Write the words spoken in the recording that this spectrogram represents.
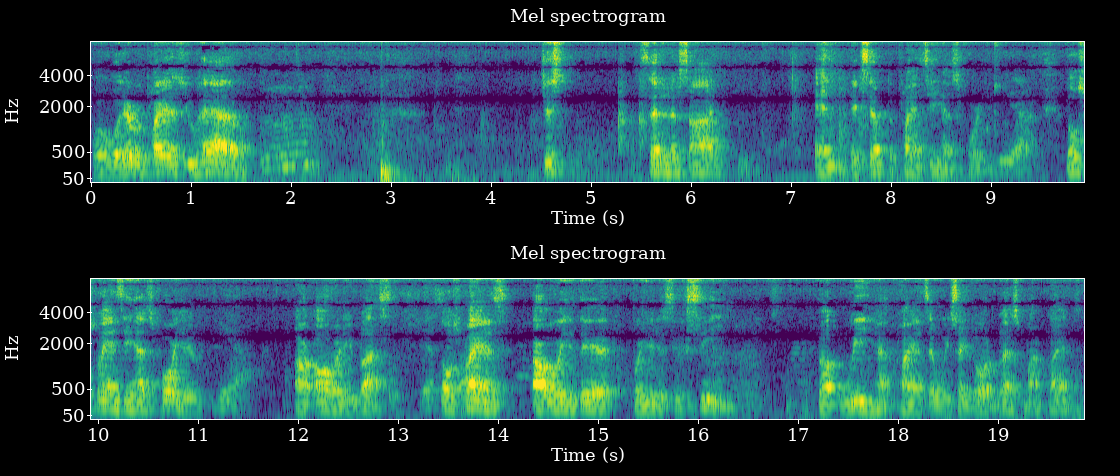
Well, whatever plans you have, Mhm. just set it aside and accept the plans he has for you. Yeah. Those plans he has for you Yeah. Are already blessed. Yes, Those plans are already there for you to succeed. But we have plans and we say, Lord, bless my plans.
